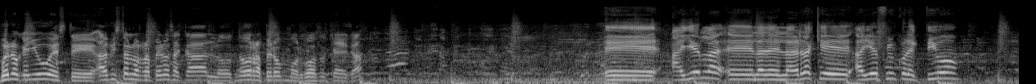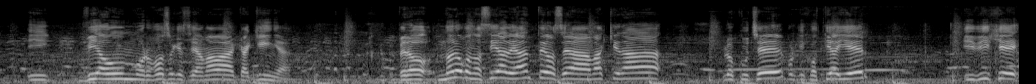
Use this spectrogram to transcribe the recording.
Bueno, Keyu, este, ¿has visto los raperos acá, los nuevos raperos morbosos que hay acá? Eh, ayer, eh, la, la, verdad es que ayer fui a un colectivo y vi a un morboso que se llamaba Caquiña. Pero no lo conocía de antes, o sea, más que nada lo escuché porque costé ayer y dije,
